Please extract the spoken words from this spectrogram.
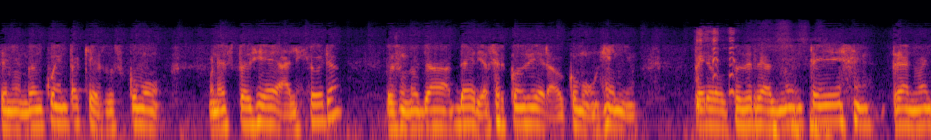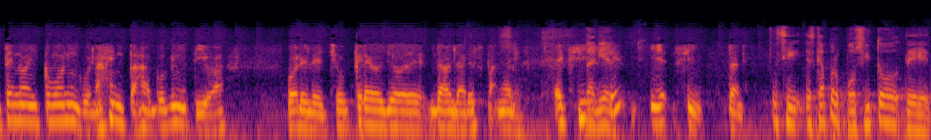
teniendo en cuenta que eso es como una especie de álgebra, pues uno ya debería ser considerado como un genio. Pero pues realmente, realmente no hay como ninguna ventaja cognitiva por el hecho, creo yo, de, hablar español. Existe Daniel. y sí, dale. Sí, es que a propósito de,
